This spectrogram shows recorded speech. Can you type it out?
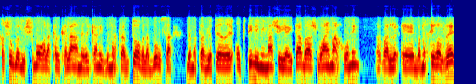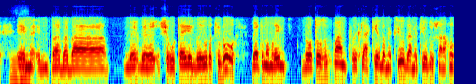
חשוב לו לשמור על הכלכלה האמריקנית במצב טוב, על הבורסה במצב יותר אופטימי ממה שהיא הייתה בשבועיים האחרונים, אבל uh, במחיר הזה, mm-hmm. בשירותי בריאות הציבור, בעצם אומרים, באותו זמן צריך להכיר במציאות, והמציאות היא שאנחנו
